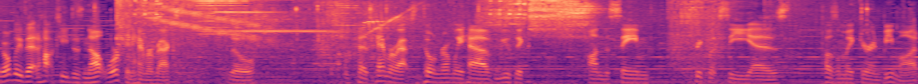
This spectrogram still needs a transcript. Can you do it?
Normally that hotkey does not work in Hammer maps, though. Because Hammer maps don't normally have music on the same frequency as Puzzle Maker and Bmod.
